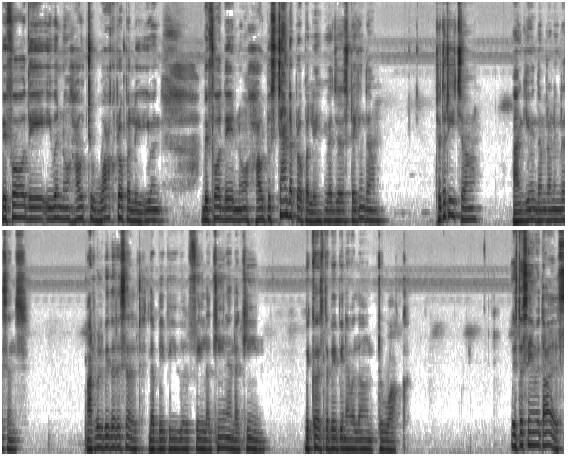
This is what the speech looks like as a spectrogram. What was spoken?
before they even know how to walk properly, even before they know how to stand up properly, you are just taking them to the teacher and giving them running lessons. What will be the result? The baby will fail again and again because the baby never learned to walk. It's the same with IELTS.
